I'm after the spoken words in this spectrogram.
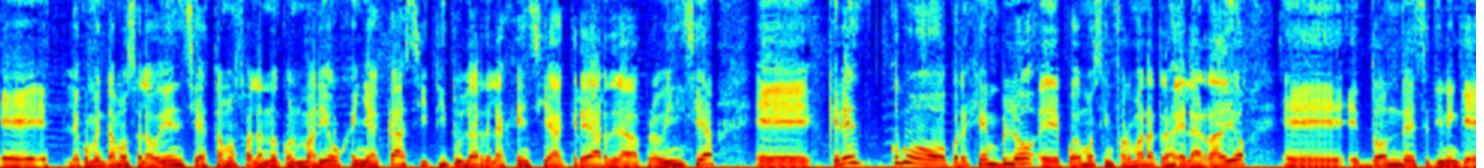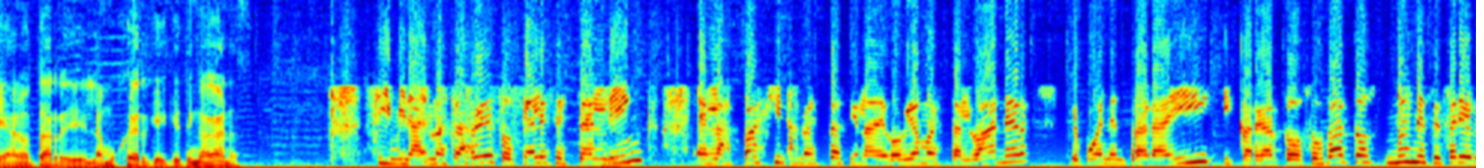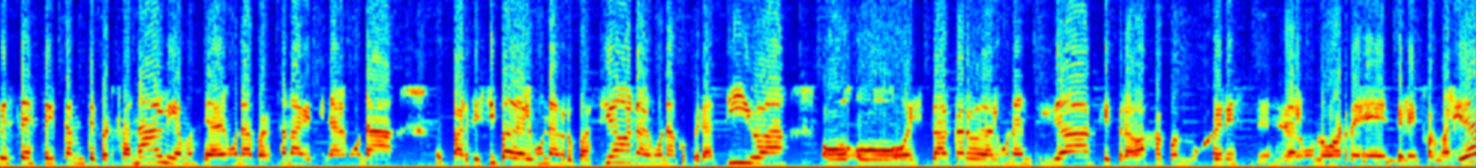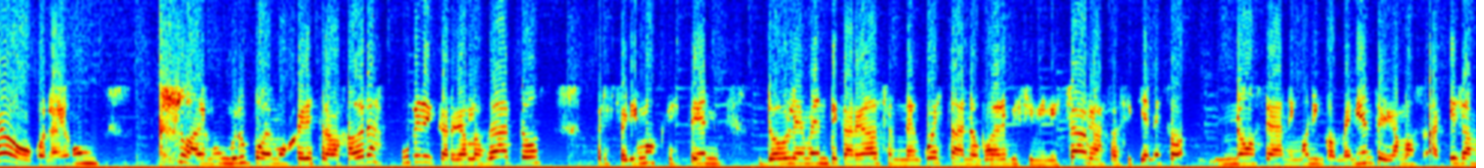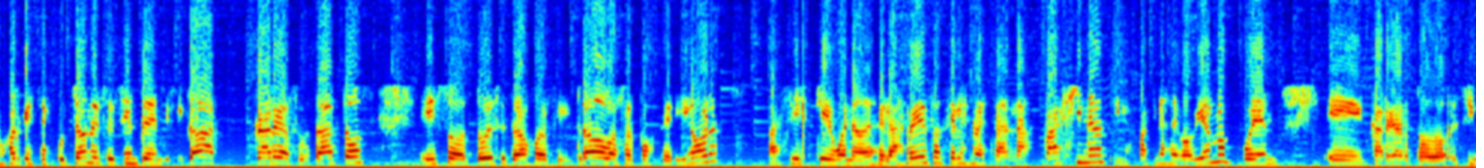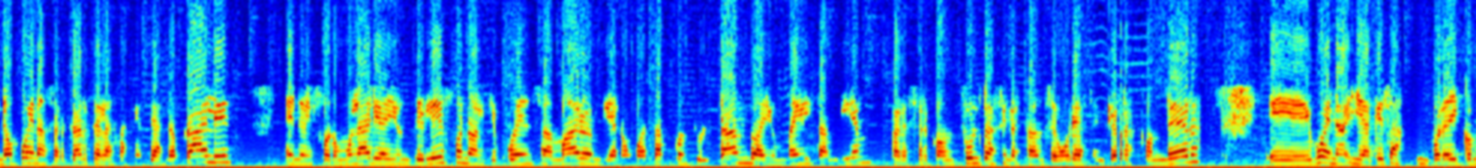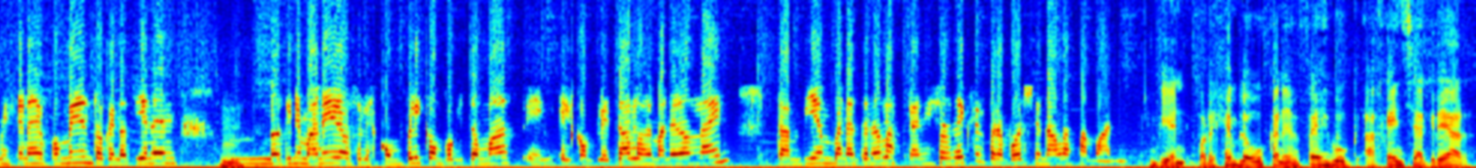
Eh, le comentamos a la audiencia, estamos hablando con María Eugenia Casi, titular de la agencia CREAR de la provincia. Eh, ¿Querés, cómo, por ejemplo, eh, podemos informar a través de la radio eh, dónde se tienen que anotar la mujer que, que tenga ganas? Sí, mira, en nuestras redes sociales está el link, en las páginas nuestras y en la de gobierno está el banner, que pueden entrar ahí y cargar todos sus datos. No es necesario que sea estrictamente personal, digamos, si hay alguna persona que tiene alguna, participa de alguna agrupación, alguna cooperativa o, está a cargo de alguna entidad que trabaja con mujeres desde algún lugar de la informalidad o con algún algún grupo de mujeres trabajadoras puede cargar los datos. Preferimos que estén doblemente cargadas en una encuesta, no poder visibilizarlas, así que en eso no sea ningún inconveniente. Digamos, aquella mujer que está escuchando y se siente identificada, carga sus datos. Eso, todo ese trabajo de filtrado va a ser posterior. Así es que, bueno, desde las redes sociales nuestras, las páginas y las páginas de gobierno pueden eh, cargar todo. Si no, pueden acercarse a las agencias locales. En el formulario hay un teléfono al que pueden llamar o enviar un WhatsApp consultando. Hay un mail también para hacer consultas si no están seguras en qué responder. eh, bueno, y aquellas por ahí comisiones de fomento que no tienen, mm. no tienen manera o se les complica un poquito más el completarlos de manera online, también van a tener las planillas de Excel para poder llenarlas a mano. Bien, por ejemplo, buscan en Facebook Agencia Crear.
